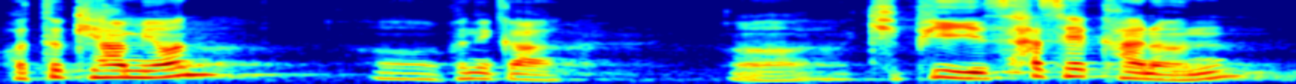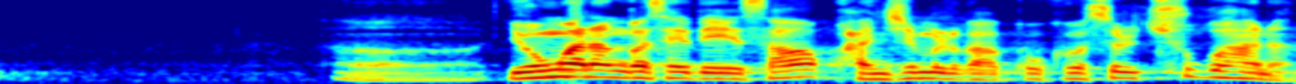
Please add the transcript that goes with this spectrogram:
어떻게 하면 어, 그러니까 어, 깊이 사색하는 어, 영원한 것에 대해서 관심을 갖고 그것을 추구하는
